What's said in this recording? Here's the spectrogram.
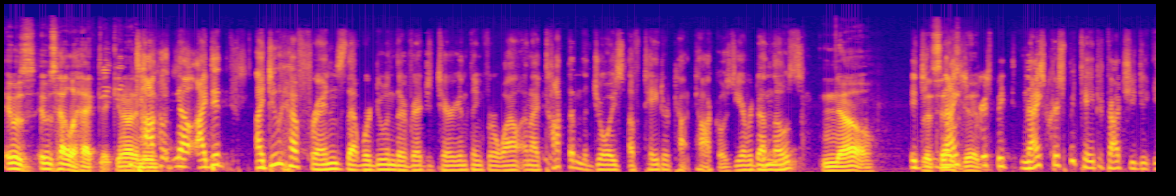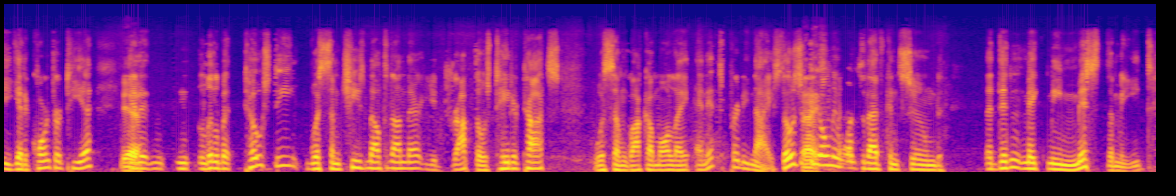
it was it was hella hectic. You know what I mean? Now I did. I do have friends that were doing their vegetarian thing for a while, and I taught them the joys of tater tot tacos. You ever done those? No. It's That sounds nice, good. crispy, nice crispy tater tots. You, do, you get a corn tortilla, Yeah. get it a little bit toasty with some cheese melted on there. You drop those tater tots with some guacamole, and it's pretty nice. Those are Nice. the only ones that I've consumed that didn't make me miss the meat.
